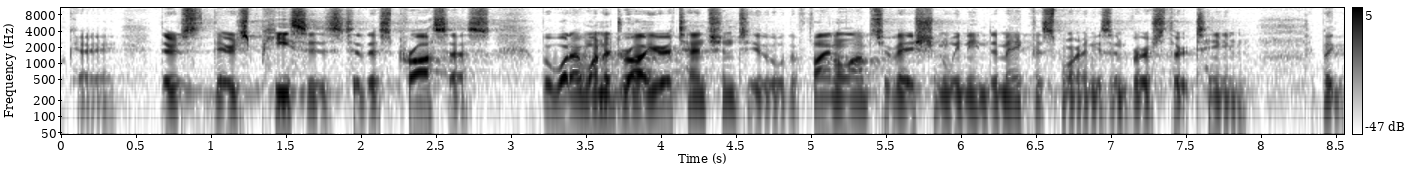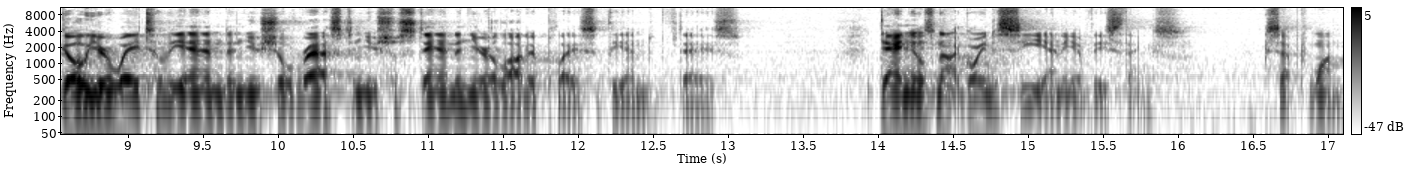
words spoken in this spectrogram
okay? There's, there's pieces to this process. But what I want to draw your attention to, the final observation we need to make this morning is in verse 13. But go your way till the end, and you shall rest, and you shall stand in your allotted place at the end of days. Daniel's not going to see any of these things, except one.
